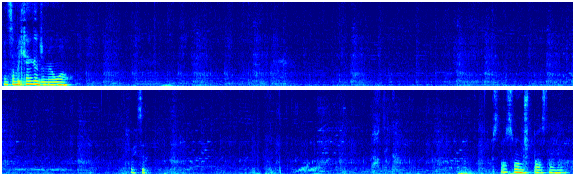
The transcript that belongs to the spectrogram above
Jetzt habe ich kein Gadget mehr. Wow. Scheiße. Du bist auch so ein Spaß, Alter.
